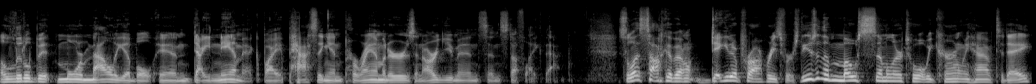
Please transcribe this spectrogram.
a little bit more malleable and dynamic by passing in parameters and arguments and stuff like that. So let's talk about data properties first. These are the most similar to what we currently have today.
